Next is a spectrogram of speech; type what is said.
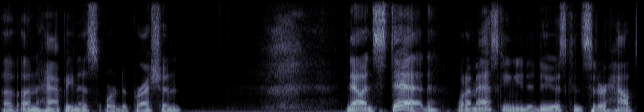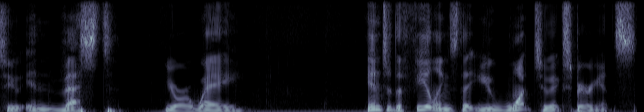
of unhappiness or depression. Now, instead, what I'm asking you to do is consider how to invest your way into the feelings that you want to experience.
